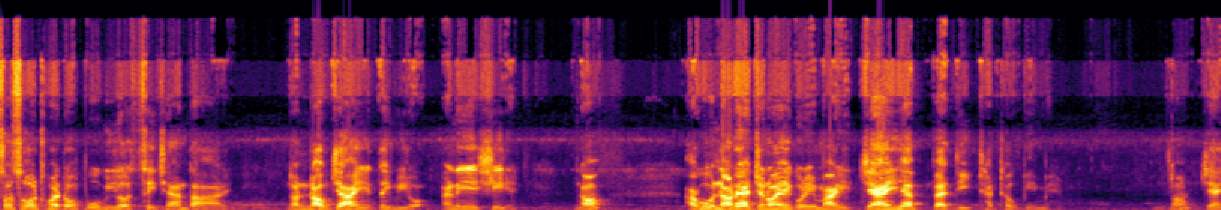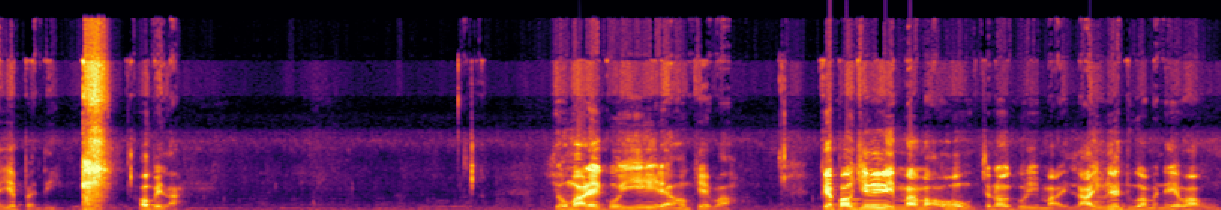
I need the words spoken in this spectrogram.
စောစောထွက်တော့ပို့ပြီးတော့စိတ်ချမ်းသာရတယ်เนาะနောက်ကြရင်တိတ်ပြီးတော့အန္တရာယ်ရှိတယ် နော်အခုနောက်ထပ်ကျွန်တော်ရဲ့ကိုရီမာကြီးကြံရက်ပတ်တီထပ်ထုတ်ပေးမယ်နော်ကြံရက်ပတ်တီဟုတ်ပြီလားရုံပါလေကိုကြီးတဲ့ဟုတ်ကဲ့ပါကဲပေါက်ချင်းလေးတွေမှတ်ပါအောင်ကျွန်တော်ကိုရီမာကြီးလာယူတဲ့သူကမနှဲပါဘူး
